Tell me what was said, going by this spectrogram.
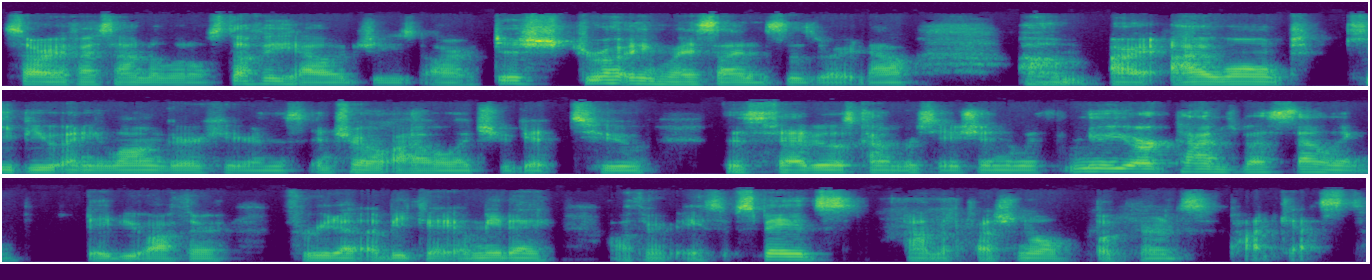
Sorry if I sound a little stuffy. Allergies are destroying my sinuses right now. Um, all right, I won't keep you any longer here in this intro. I will let you get to this fabulous conversation with New York Times bestselling debut author Faridah Àbíké-Íyímídé, author of Ace of Spades, on the Professional Book Nerds podcast.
